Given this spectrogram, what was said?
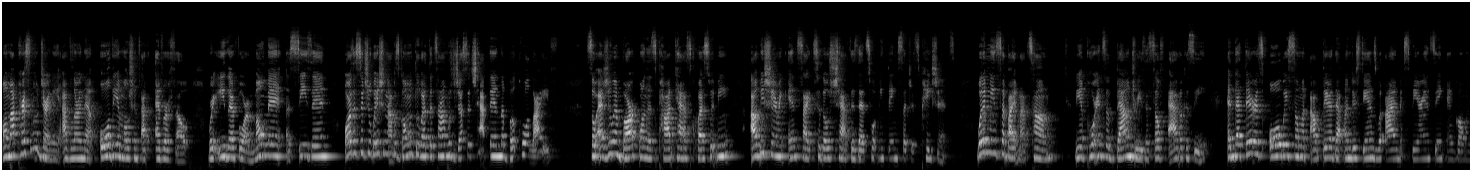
On my personal journey, I've learned that all the emotions I've ever felt were either for a moment, a season, or the situation I was going through at the time was just a chapter in the book called life. So, as you embark on this podcast quest with me, I'll be sharing insight to those chapters that taught me things such as patience, what it means to bite my tongue, the importance of boundaries and self advocacy, and that there is always someone out there that understands what I am experiencing and going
